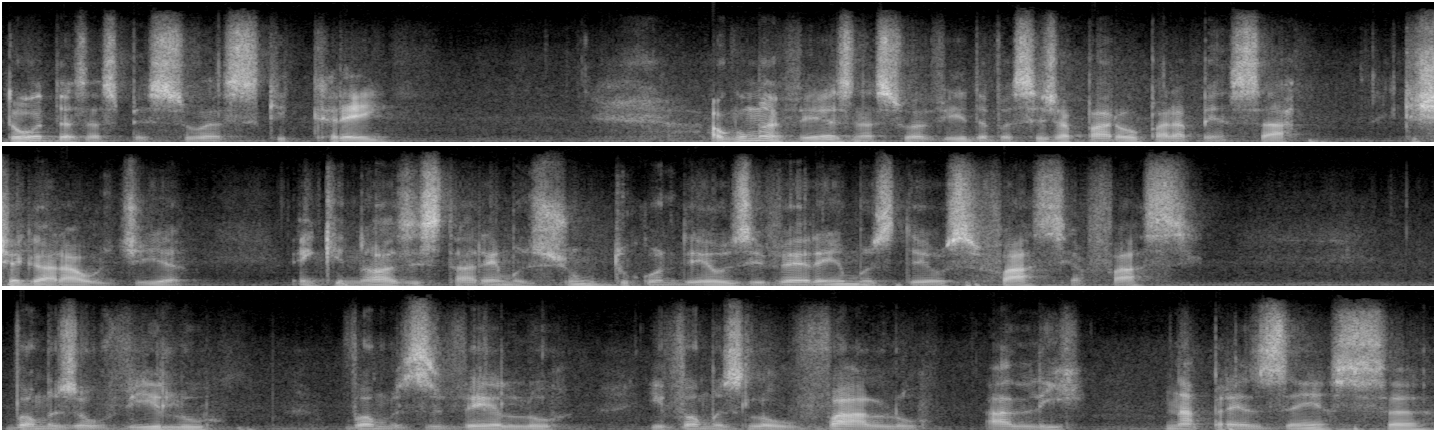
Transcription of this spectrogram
todas as pessoas que creem? Alguma vez na sua vida você já parou para pensar que chegará o dia em que nós estaremos junto com Deus e veremos Deus face a face? Vamos ouvi-lo, vamos vê-lo e vamos louvá-lo ali, na presença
